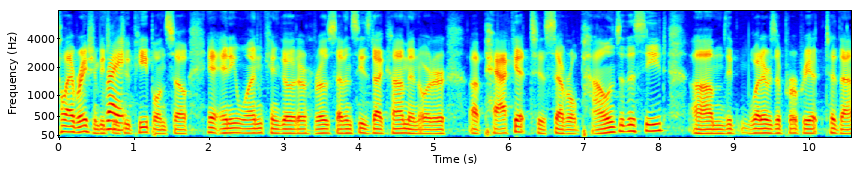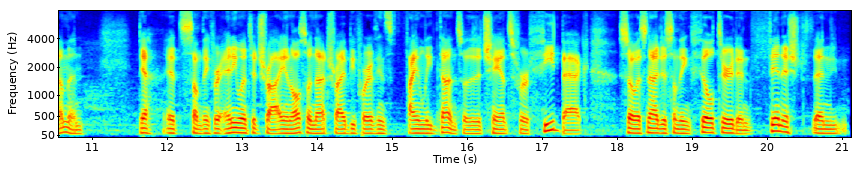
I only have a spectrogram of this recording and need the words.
collaboration between Right. two people. And so a- anyone can go to row7seeds.com and order a packet to several pounds of the seed, um, the, whatever's appropriate to them, and yeah, it's something for anyone to try and also not try before everything's finally done. So there's a chance for feedback. So it's not just something filtered and finished, then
